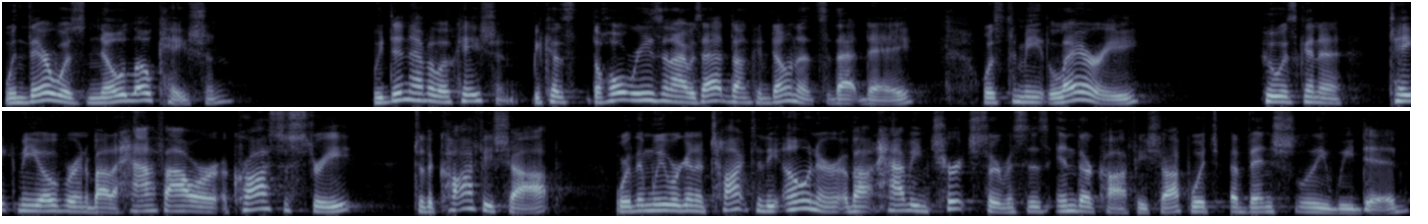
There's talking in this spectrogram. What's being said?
when there was no location. We didn't have a location because the whole reason I was at Dunkin' Donuts that day was to meet Larry, who was going to take me over in about a half hour across the street to the coffee shop, where then we were going to talk to the owner about having church services in their coffee shop, which eventually we did.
